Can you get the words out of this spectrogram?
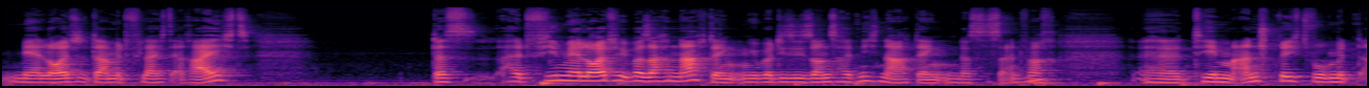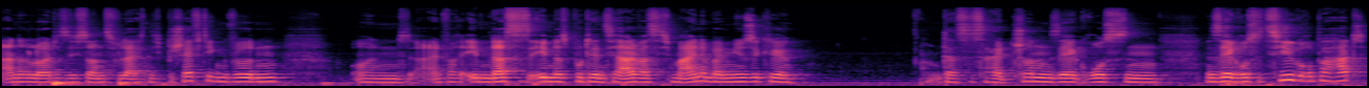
mehr Leute damit vielleicht erreicht, dass halt viel mehr Leute über Sachen nachdenken, über die sie sonst halt nicht nachdenken. Dass es einfach äh, Themen anspricht, womit andere Leute sich sonst vielleicht nicht beschäftigen würden. Und einfach eben, das ist eben das Potenzial, was ich meine beim Musical dass es halt schon sehr großen, eine sehr große Zielgruppe hat.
